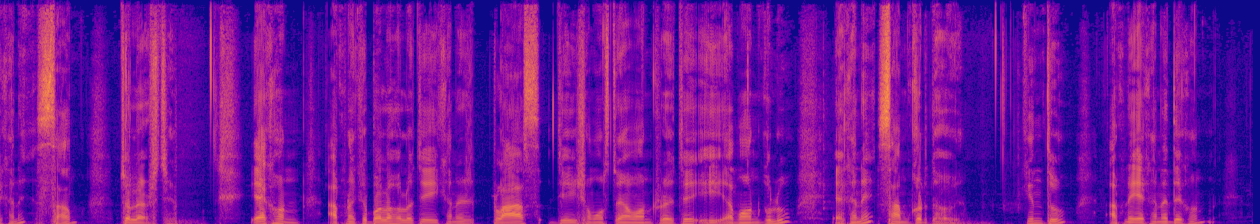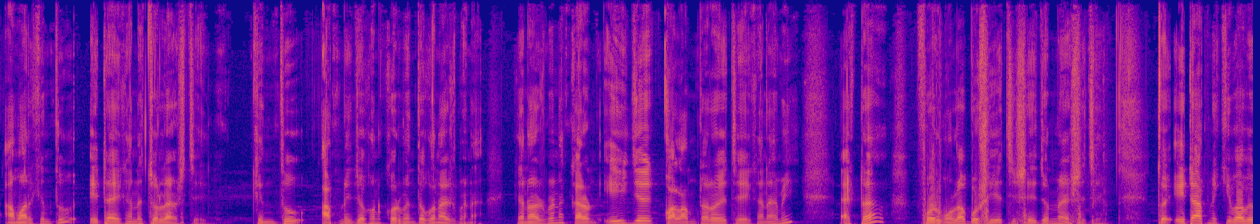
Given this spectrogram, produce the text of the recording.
এখানে সাম চলে আসছে। এখন আপনাকে বলা হলো যে এখানে প্লাস যেই সমস্ত অ্যামাউন্ট রয়েছে, এই অ্যামাউন্টগুলো এখানে সাম করতে হবে। কিন্তু আপনি এখানে দেখুন, আমার কিন্তু এটা এখানে চলে আসছে। কিন্তু আপনি যখন করবেন তখন আসবে না। কেন আসবে না? কারণ এই যে কলামটা রয়েছে এখানে আমি একটা ফর্মুলা বসিয়েছি, সেই জন্য এসেছে। তো এটা আপনি কীভাবে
